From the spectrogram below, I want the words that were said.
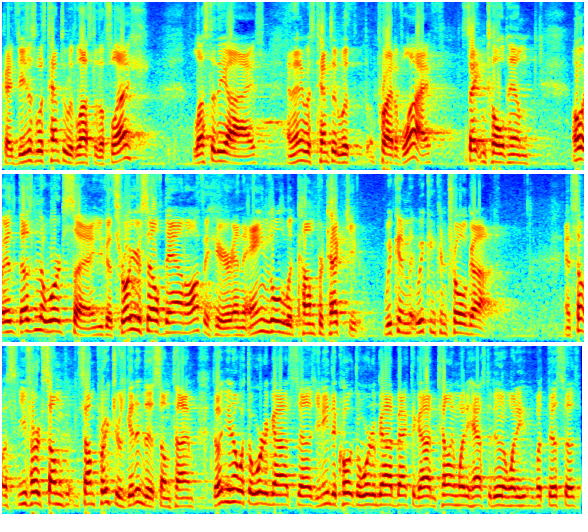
Okay, Jesus was tempted with lust of the flesh, lust of the eyes, and then he was tempted with pride of life. Satan told him, Oh, doesn't the word say you could throw yourself down off of here and the angels would come protect you? We can, we can control God. And some, you've heard some, some preachers get into this sometime. Don't you know what the Word of God says? You need to quote the Word of God back to God and tell Him what He has to do and what, he, what this says.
